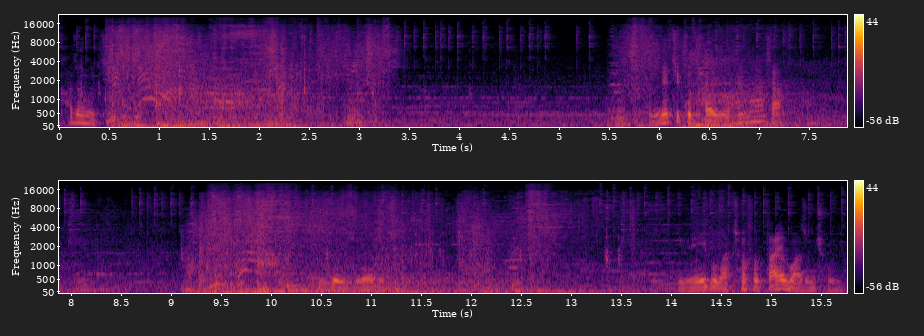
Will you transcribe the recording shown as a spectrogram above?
카정을 치고 정면 찍고 다이브 할만하지 않을까? 이거 위주로 해보자. 이 웨이브 맞춰서 다이브 맞으면 좋은데.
